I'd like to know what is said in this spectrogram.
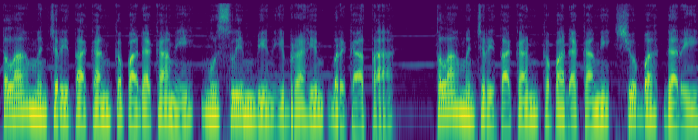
telah menceritakan kepada kami, Muslim bin Ibrahim berkata, telah menceritakan kepada kami Syubah dari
